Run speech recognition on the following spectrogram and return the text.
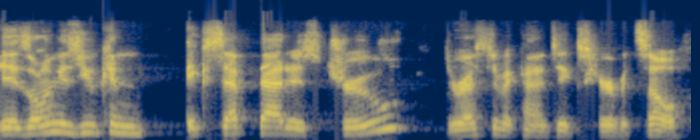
as long as you can accept that as true, the rest of it kind of takes care of itself.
